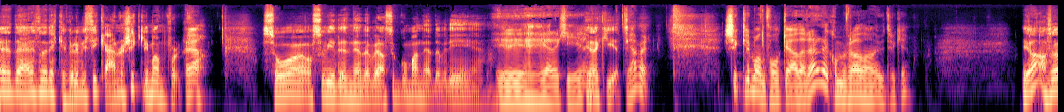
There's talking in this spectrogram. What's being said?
eh, det er en sånn rekkefølge. Hvis det ikke er noen skikkelig mannfolk, Ja, så og så videre nedover, altså går man nedover i i hierarkiet. Hierarkiet. Ja vel. Skikkelig mannfolk er det der, det kommer fra uttrykket. Ja, altså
